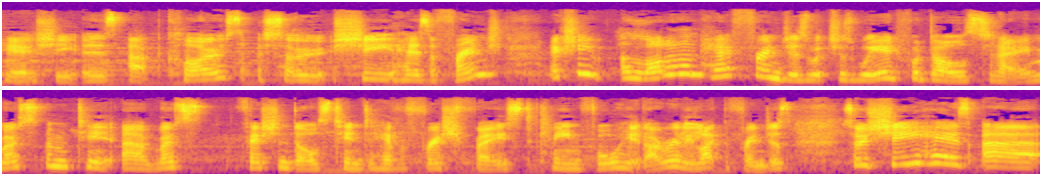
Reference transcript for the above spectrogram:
Here she is up close. So she has a fringe. Actually, a lot of them have fringes, which is weird for dolls today. Most of them, uh, most fashion dolls tend to have a fresh-faced, clean forehead. I really like the fringes. So she has a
